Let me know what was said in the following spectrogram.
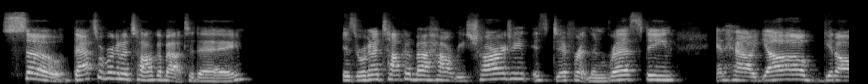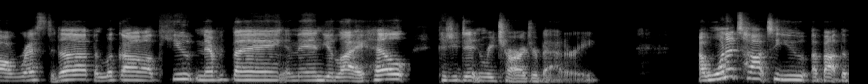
So that's what we're going to talk about today is we're going to talk about how recharging is different than resting and how y'all get all rested up and look all cute and everything. And then you're like, help, because you didn't recharge your battery. I want to talk to you about the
